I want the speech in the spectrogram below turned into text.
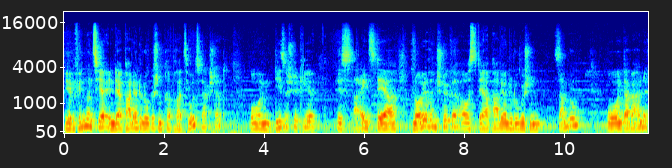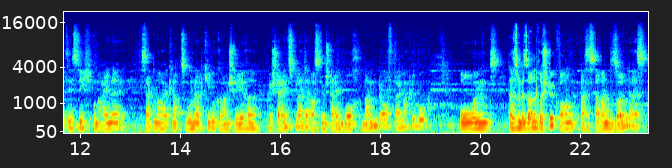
Wir befinden uns hier in der paläontologischen Präparationswerkstatt und dieses Stück hier ist eins der neueren Stücke aus der paläontologischen Sammlung und dabei handelt es sich um eine, ich sag mal, knapp 200 Kilogramm schwere Gesteinsplatte aus dem Steinbruch Mammendorf bei Magdeburg und das ist ein besonderes Stück. Warum, was ist daran besonders?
